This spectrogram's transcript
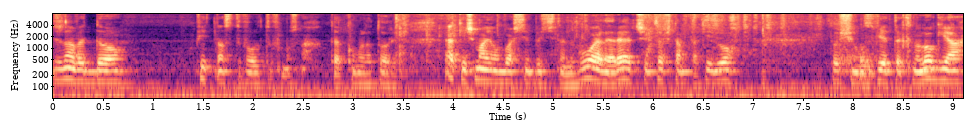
że nawet do 15 V można te akumulatory. Jakieś mają właśnie być ten WLR czy coś tam takiego. To się zwie technologia.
